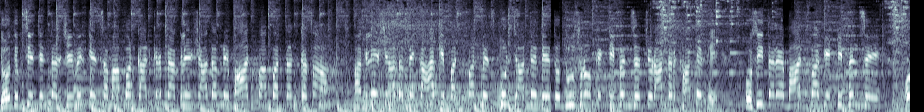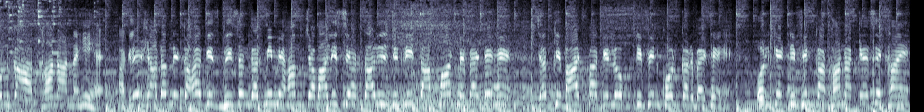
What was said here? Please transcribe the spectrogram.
दो दिवसीय चिंतन शिविर के समापन कार्यक्रम में अखिलेश यादव ने भाजपा पर तंज कसा अखिलेश यादव ने कहा कि बचपन में स्कूल जाते थे तो दूसरों के टिफ़िन से चुरा कर खाते थे। उसी तरह भाजपा के टिफ़िन से उनका खाना नहीं है। अखिलेश यादव ने कहा कि इस भीषण गर्मी में हम 44 से 48 डिग्री तापमान में बैठे हैं, जबकि भाजपा के लोग टिफ़िन खोल कर बैठे हैं। उनके टिफ़िन का खाना कैसे खाएँ,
